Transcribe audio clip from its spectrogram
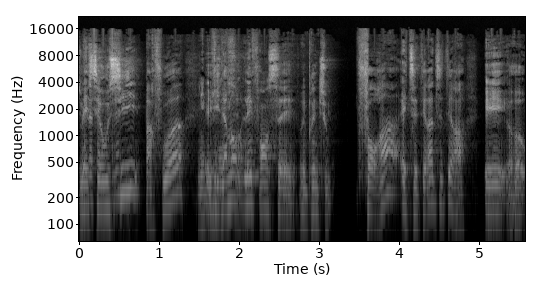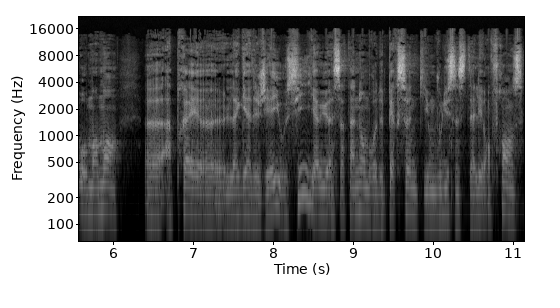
Mais c'est aussi parfois, évidemment, les Français, fora, etc., etc. Et euh, au moment euh, après euh, la guerre d'Algérie aussi, il y a eu un certain nombre de personnes qui ont voulu s'installer en France,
